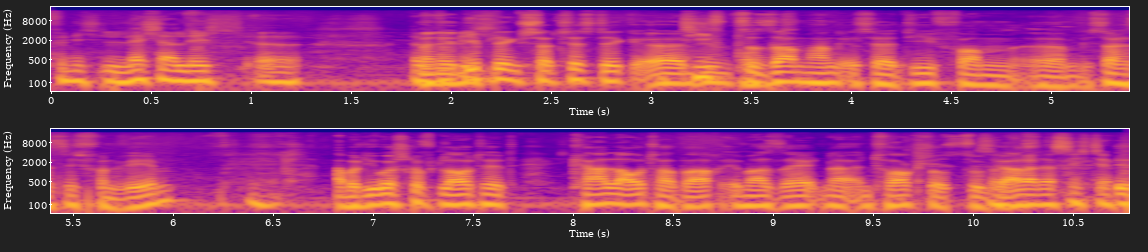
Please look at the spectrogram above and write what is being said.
finde ich lächerlich. Äh, Meine wirklich- Lieblingsstatistik äh, in diesem. Zusammenhang ist ja die vom, ähm, ich sage jetzt nicht von wem, aber die Überschrift lautet, Karl Lauterbach immer seltener in Talkshows zu So, Gast. war das nicht der ist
